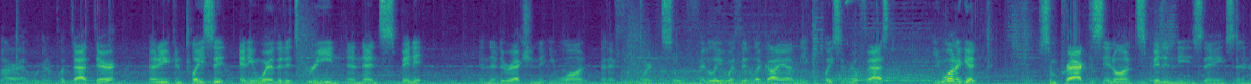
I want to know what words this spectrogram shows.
Alright, we're going to put that there. And you can place it anywhere that it's green and then spin it in the direction that you want. And if you weren't so fiddly with it like I am, you can place it real fast. You want to get some practice in on spinning these things and,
